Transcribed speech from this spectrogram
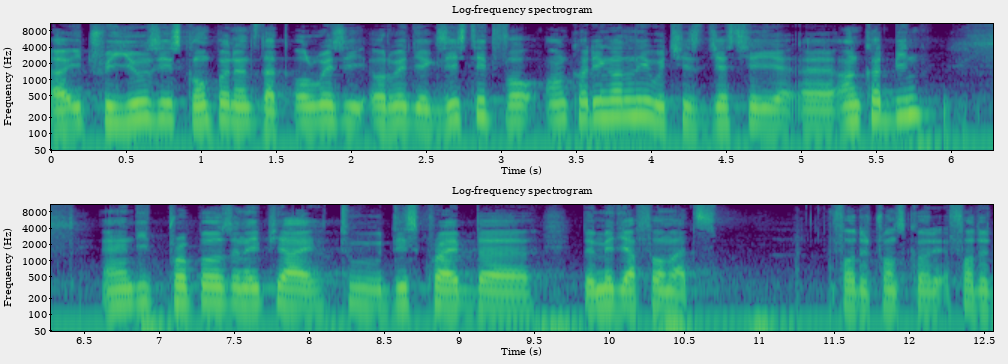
Uh, it reuses components that already, already existed for encoding only, which is just a uh, encode bin. And it proposed an API to describe the, the media formats for the, transcode, for the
